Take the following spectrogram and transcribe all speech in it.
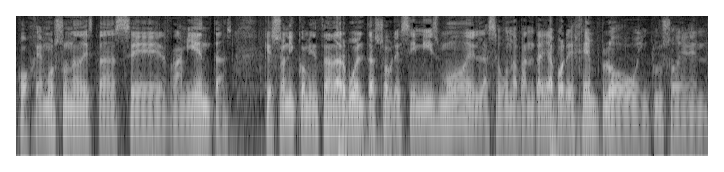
cogemos una de estas eh, herramientas que Sonic comienza a dar vueltas sobre sí mismo en la segunda pantalla, por ejemplo, o incluso en,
